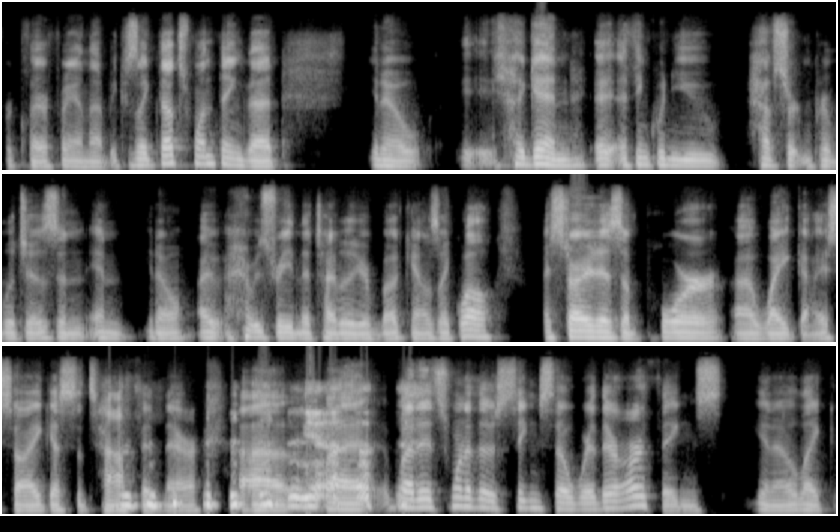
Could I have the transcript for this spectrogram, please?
for clarifying on that because like that's one thing that you know again i think when you have certain privileges and and you know I, I was reading the title of your book and i was like well i started as a poor uh, white guy so i guess it's half in there uh, yeah. but but it's one of those things though where there are things you know like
